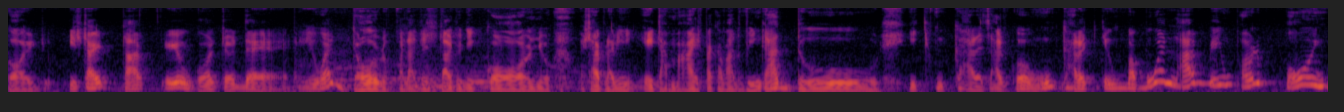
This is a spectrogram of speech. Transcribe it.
unicórnio. Startup, eu gosto, né? Eu adoro falar desse tal de unicórnio. Mas sabe pra mim, ele tá mais pra cavalo vingador. E que um cara, sabe, um cara que tem uma boa lábia e um PowerPoint.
